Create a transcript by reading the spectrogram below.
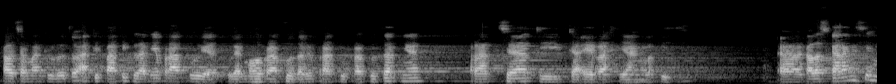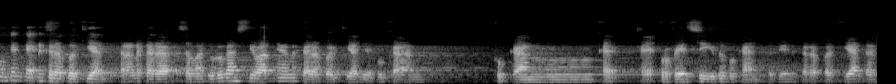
kalau zaman dulu tuh Adipati gelarnya Prabu ya, bukan Prabu tapi Prabu. Prabu itu raja di daerah yang lebih. Uh, kalau sekarang sih mungkin kayak negara bagian, karena negara zaman dulu kan sifatnya negara bagian ya, bukan bukan kayak kayak provinsi gitu bukan. Jadi negara bagian dan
